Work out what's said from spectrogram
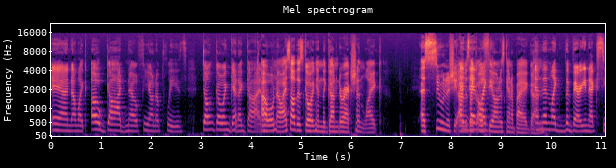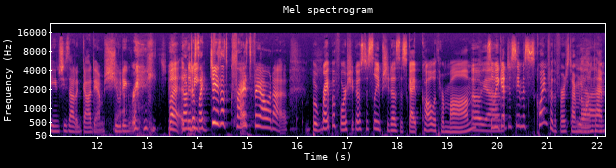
And i'm like oh god no fiona please. Don't go and get a gun. Oh no, I saw this going in the gun direction like as soon as she I And was like, "Oh, like- Fiona's to buy a gun." and then like the very next scene she's at a goddamn shooting range But i'm just be- like jesus christ fiona but right before she goes to sleep, she does a Skype call with her mom. Oh, yeah. So we get to see Mrs. Coyne for the first time in a long time.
